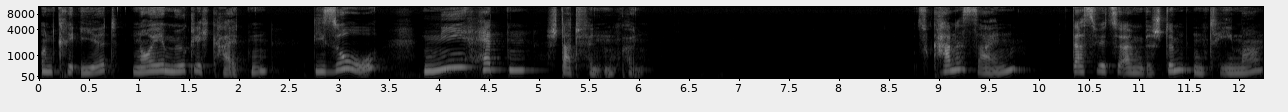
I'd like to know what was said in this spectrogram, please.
und kreiert neue Möglichkeiten, die so nie hätten stattfinden können. So kann es sein, dass wir zu einem bestimmten Thema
